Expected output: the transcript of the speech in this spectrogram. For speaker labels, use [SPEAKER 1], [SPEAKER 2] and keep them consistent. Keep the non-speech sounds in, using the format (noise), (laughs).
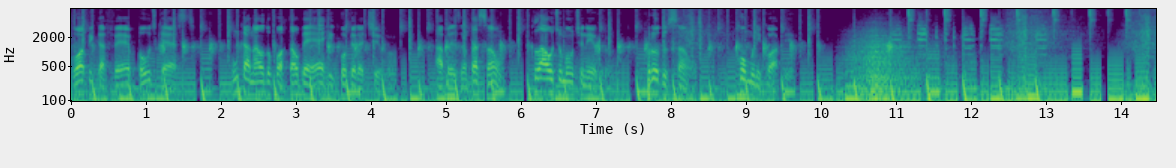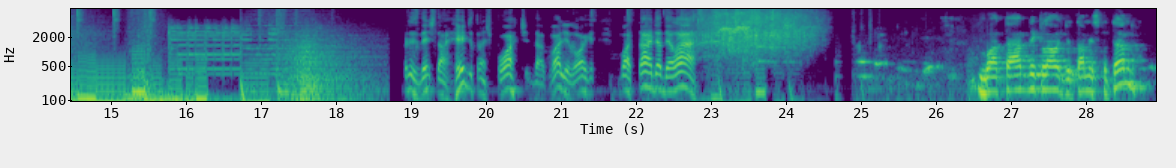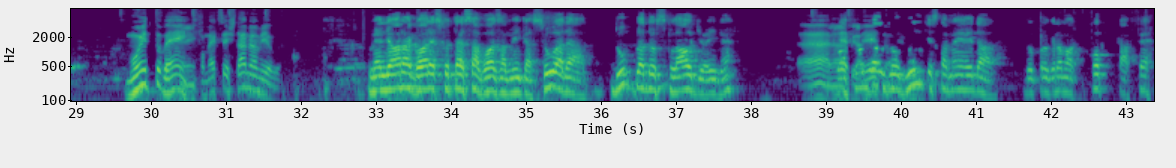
[SPEAKER 1] Comunicop Café Podcast, um canal do portal BR Cooperativo. Apresentação: Cláudio Montenegro. Produção: Comunicop.
[SPEAKER 2] Presidente da Rede Transporte da Vale Log. Boa tarde, Adelar.
[SPEAKER 3] Boa tarde, Cláudio. Está me escutando?
[SPEAKER 2] Muito bem. Como é que você está, meu amigo?
[SPEAKER 3] Melhor agora escutar essa voz amiga sua, da dupla dos Cláudio aí, né?
[SPEAKER 2] Ah, não,
[SPEAKER 3] é os ouvintes também aí da, do programa Copo Café.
